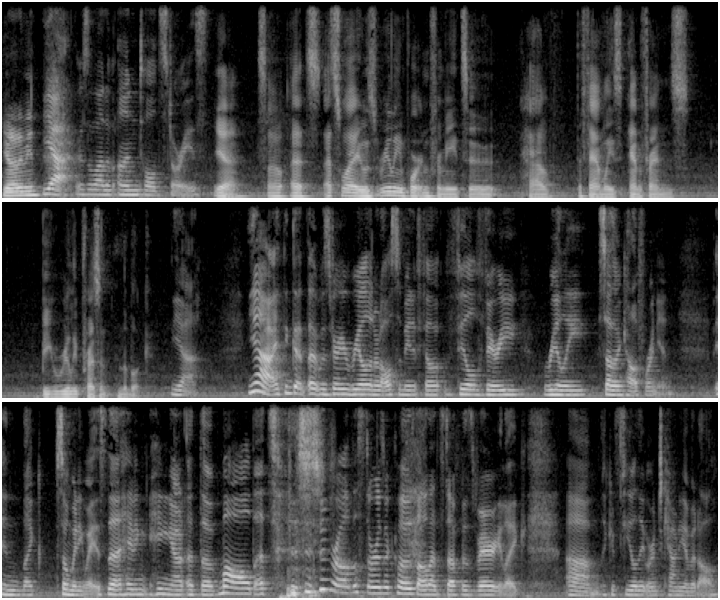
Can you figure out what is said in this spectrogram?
you know what I mean? Yeah, there's a lot of untold stories. Yeah. So that's that's why it was really important for me to have the families and friends be really present in the book. Yeah. Yeah, I think that that was very real and it also made it feel feel very really Southern Californian in like so many ways. The hanging hanging out at the mall, that's where all the stores are closed, all that stuff was very like um, I could feel the Orange County of it all.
